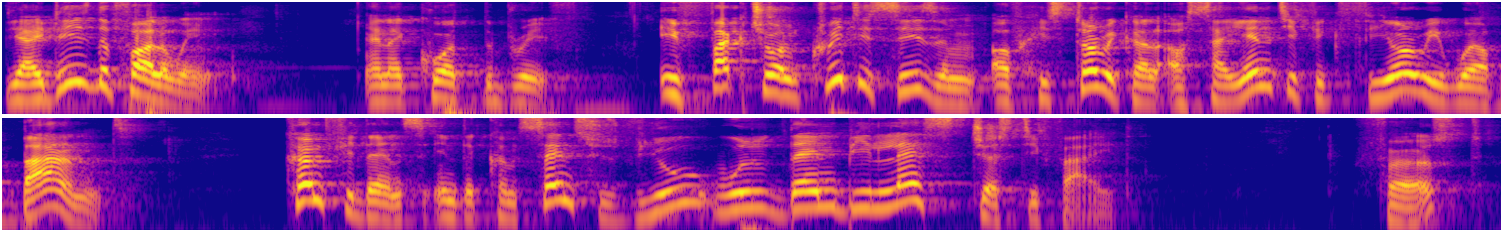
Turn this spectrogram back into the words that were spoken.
the idea is the following, and I quote the brief. If factual criticism of historical or scientific theory were banned, confidence in the consensus view would then be less justified. First,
